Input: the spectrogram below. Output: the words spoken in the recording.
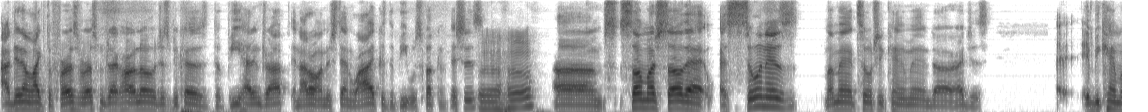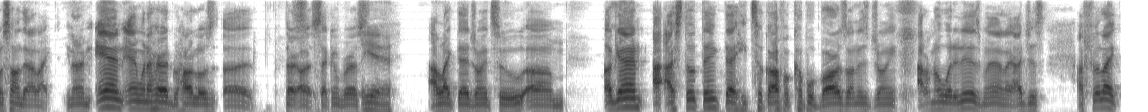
I didn't like the first verse from Jack Harlow just because the beat hadn't dropped, and I don't understand why because the beat was fucking vicious. Mm-hmm. Um, so much so that as soon as my man Tunechi came in, dog, I just it became a song that I liked. You know what I mean? And and when I heard Harlow's uh, third, uh second verse, Yeah. I like that joint too. Um, again, I, I still think that he took off a couple bars on this joint. I don't know what it is, man. Like I just, I feel like,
